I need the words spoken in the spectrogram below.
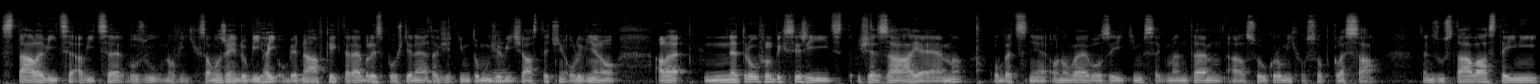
stále více a více vozů nových. Samozřejmě dobíhají objednávky, které byly spožděné, takže tím to může hmm. být částečně ovlivněno, ale netroufl bych si říct, že zájem obecně o nové vozy tím segmentem soukromých osob klesá ten zůstává stejný,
